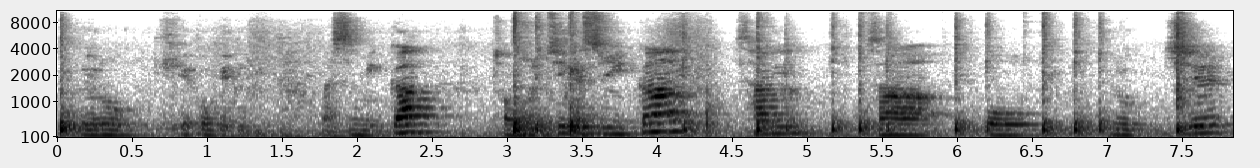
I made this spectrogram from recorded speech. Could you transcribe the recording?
이렇게 오게 됩니다. 맞습니까? 정수 튀겠으니까 3, 4, 5, 6, 7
